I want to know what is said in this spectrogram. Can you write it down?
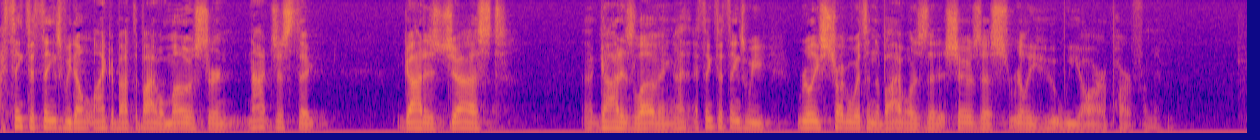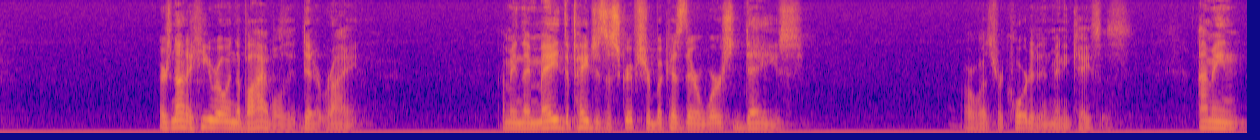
I think the things we don't like about the Bible most are not just that God is just, God is loving. I, I think the things we really struggle with in the Bible is that it shows us really who we are apart from Him. There's not a hero in the Bible that did it right. I mean, they made the pages of Scripture because their worst days or what's recorded in many cases. I mean,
